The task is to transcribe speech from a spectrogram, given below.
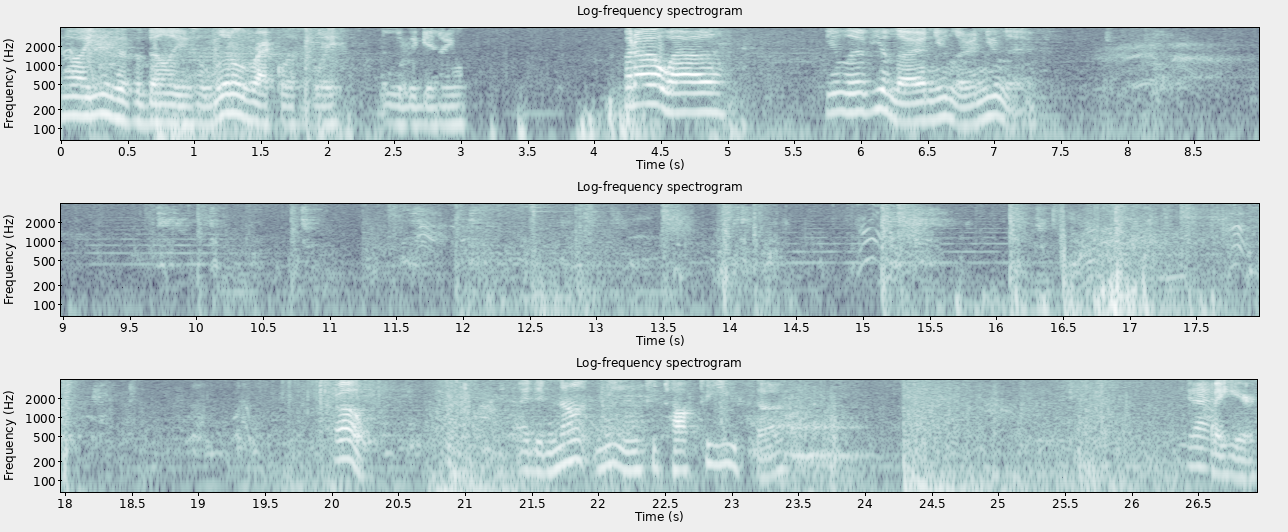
No, I use his abilities a little recklessly in the beginning. But oh well. You live, you learn, you learn, you live. Oh. I did not mean to talk to you, sir. Get out of here.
